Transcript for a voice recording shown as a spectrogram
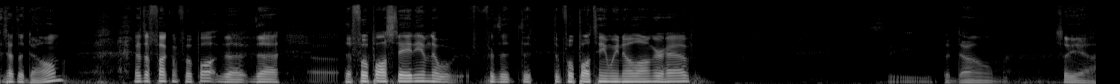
Is that the dome? Is that the fucking football the the Uh, the football stadium that w- for the, the the football team we no longer have? see the dome. So yeah.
